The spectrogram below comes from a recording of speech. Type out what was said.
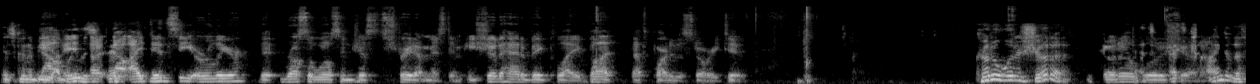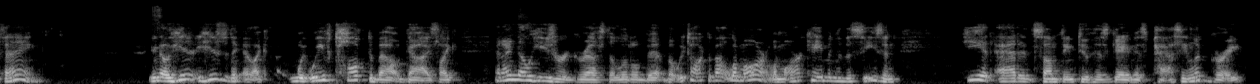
It's going to be. Now, I, uh, now, I did see earlier that Russell Wilson just straight up missed him. He should have had a big play, but that's part of the story too. Coulda, woulda, shoulda. Coulda, woulda, shoulda. That's kind of the thing you know, here here's the thing. Like we, have talked about guys like, and I know he's regressed a little bit, but we talked about Lamar. Lamar came into the season, he had added something to his game. His passing looked great.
